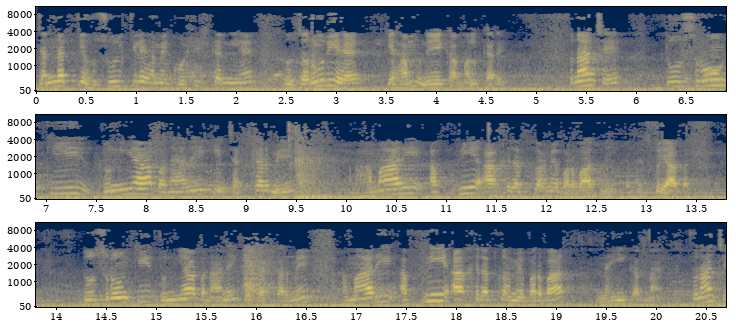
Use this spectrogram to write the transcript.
جنت کے حصول کے لیے ہمیں کوشش کرنی ہے، تو ضروری ہے کہ ہم نیک عمل کریں۔ چنانچہ دوسروں کی دنیا بنانے کے چکر میں ہماری اپنی آخرت کو ہمیں برباد نہیں کرنا، اس کو یاد رکھیں دوسروں کی دنیا بنانے کے چکر میں ہماری اپنی آخرت کو ہمیں برباد نہیں کرنا ہے۔ چنانچہ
